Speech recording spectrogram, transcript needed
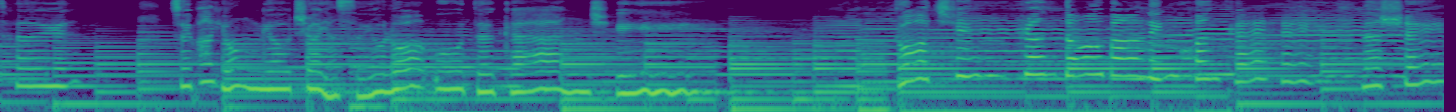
的云，最怕拥有这样似有落无的感情。多情人都把灵魂给了谁？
